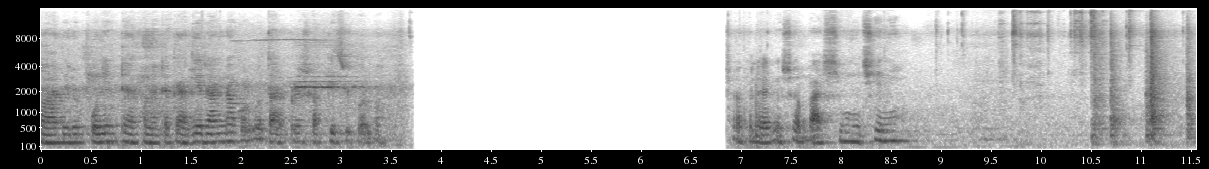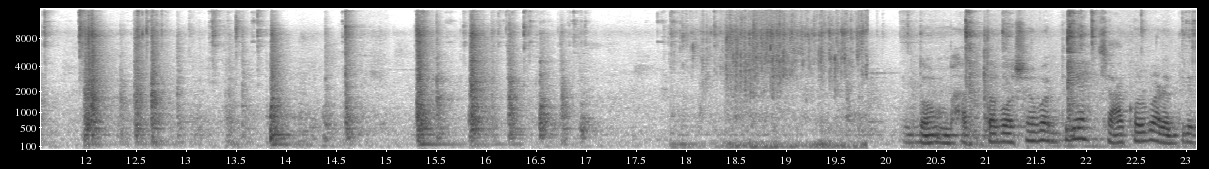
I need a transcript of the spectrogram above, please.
মাদের পনিরটা এখন এটাকে আগে রান্না করব, তারপরে সব কিছু করব। সকালে আগে সব বাসি মুছে নিই একদম ভাতটা বসাবো একদিকে চা করব আর একদিকে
